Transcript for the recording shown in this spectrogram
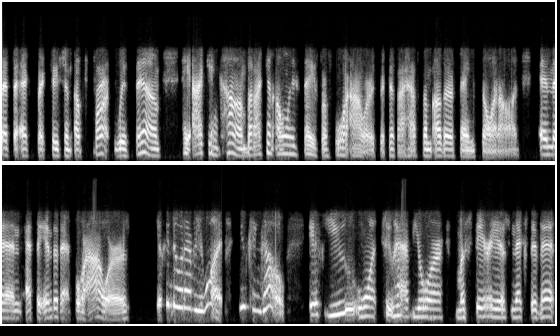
set the expectation up front with them. Hey, I can come, but I can only stay for four hours because I have some other things going on. And then at the end of that four hours, you can do whatever you want. You can go. If you want to have your mysterious next event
